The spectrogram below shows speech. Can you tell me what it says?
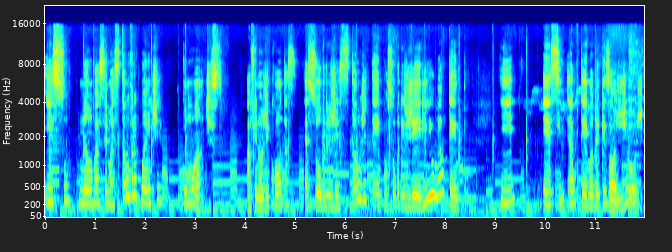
isso não vai ser mais tão frequente como antes. Afinal de contas, é sobre gestão de tempo, é sobre gerir o meu tempo. E esse é o tema do episódio de hoje.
